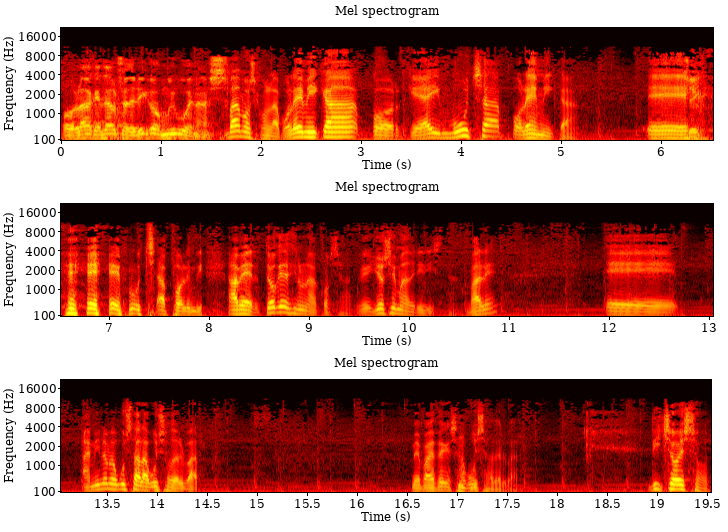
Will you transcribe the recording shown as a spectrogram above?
Hola, ¿qué tal Federico? Muy buenas. Vamos con la polémica porque hay mucha polémica. Eh, mucha polémica. A ver, tengo que decir una cosa. Yo soy madridista, ¿vale? Eh, a mí no me gusta el abuso del bar. Me parece que se abusa del bar. Dicho eso,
